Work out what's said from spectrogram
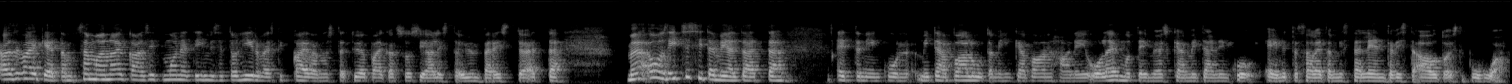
on se vaikeaa, mutta samaan aikaan sit monet ihmiset on hirveästi kaivannut sitä työpaikan sosiaalista ympäristöä. Että mä olen itse sitä mieltä, että, että niin kuin mitään paluuta mihinkään vanhaan ei ole, mutta ei myöskään mitään, niin kuin, ei nyt tässä aleta mistään lentävistä autoista puhua.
